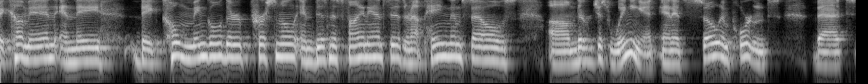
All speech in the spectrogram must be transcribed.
they come in and they they commingle their personal and business finances. They're not paying themselves. Um, they're just winging it. And it's so important that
